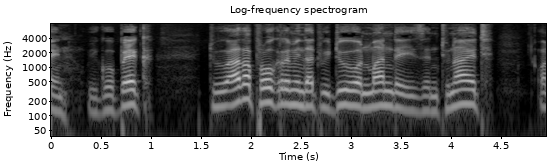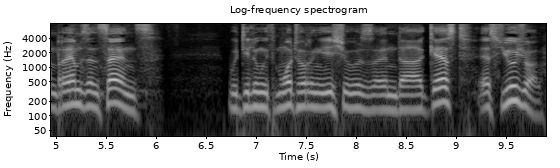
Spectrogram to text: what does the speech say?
We go back to other programming that we do on Mondays, and tonight on Rams and Cents. we're dealing with motoring issues. And our guest, as usual,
